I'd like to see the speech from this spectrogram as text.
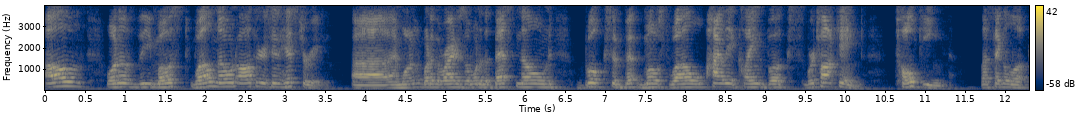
of one of the most well-known authors in history uh, and one, one of the writers of one of the best known books and be- most well highly acclaimed books we're talking tolkien let's take a look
